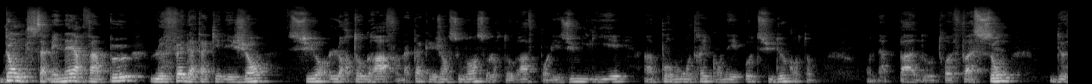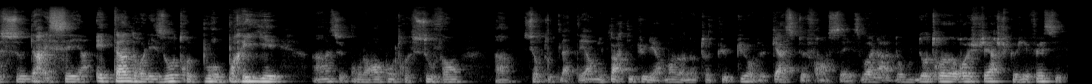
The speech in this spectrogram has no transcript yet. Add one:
Donc ça m'énerve un peu le fait d'attaquer les gens sur l'orthographe. On attaque les gens souvent sur l'orthographe pour les humilier, hein, pour montrer qu'on est au-dessus d'eux quand on n'a pas d'autre façon de se dresser, hein, éteindre les autres pour briller, hein, ce qu'on rencontre souvent sur toute la Terre, mais particulièrement dans notre culture de caste française. Voilà, donc d'autres recherches que j'ai faites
